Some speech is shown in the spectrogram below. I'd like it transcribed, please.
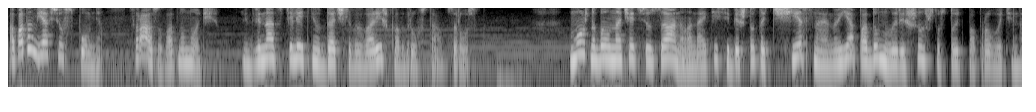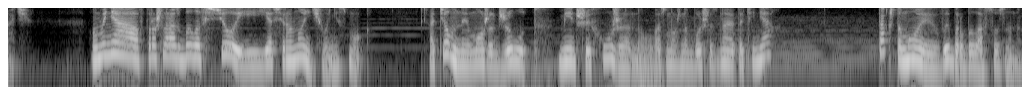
А потом я все вспомнил. Сразу, в одну ночь и двенадцатилетний удачливый воришка вдруг стал взрослым. Можно было начать все заново, найти себе что-то честное, но я подумал и решил, что стоит попробовать иначе. У меня в прошлый раз было все, и я все равно ничего не смог. А темные, может, живут меньше и хуже, но, возможно, больше знают о тенях. Так что мой выбор был осознанным.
